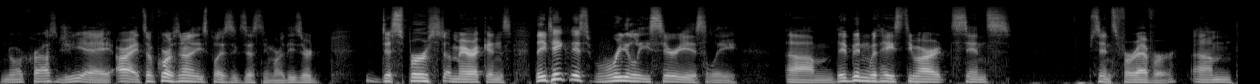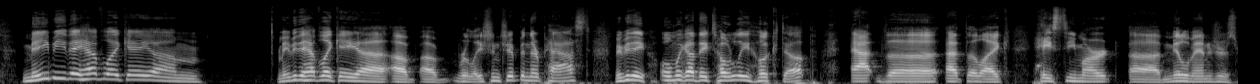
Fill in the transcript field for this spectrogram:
Norcross, GA. All right, so of course none of these places exist anymore. These are dispersed Americans. They take this really seriously. Um, they've been with Hasty Mart since since forever. Um, maybe they have like a um, maybe they have like a, uh, a, a relationship in their past. Maybe they oh my god they totally hooked up at the at the like Hasty Mart uh, middle managers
